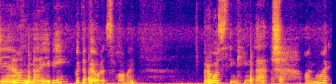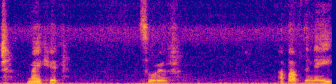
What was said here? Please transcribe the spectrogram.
down maybe. With the belt it's fine. But I was thinking that I might make it sort of above the knee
